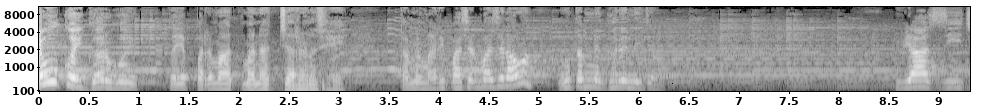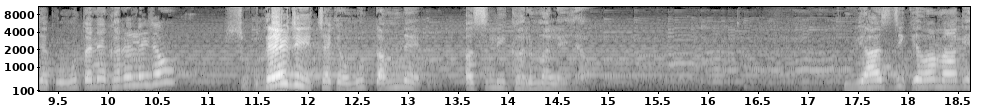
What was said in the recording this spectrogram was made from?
એવું કોઈ ઘર હોય તો એ પરમાત્માના ચરણ છે. તમે મારી પાછળ પાછળ આવો હું તમને ઘરે લઈ જાઉં. વ્યાસજી છે કે હું તને ઘરે લઈ જાઉં? સુખદેવજી છે કે હું તમને અસલી ઘરમાં લઈ જાઉં. વ્યાસજી કહેવા માંગે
